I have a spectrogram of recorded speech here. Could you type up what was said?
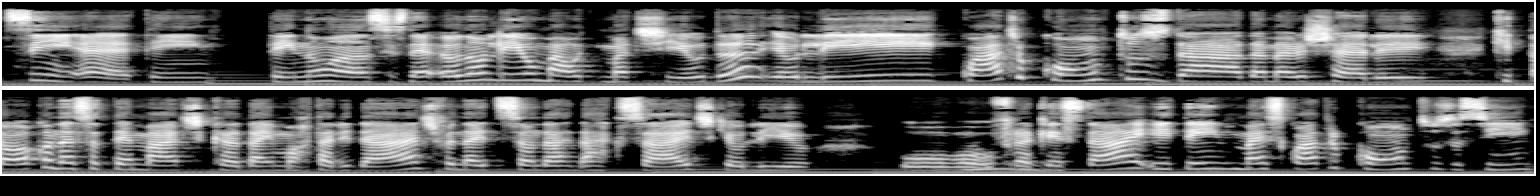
Sim, é, tem tem nuances, né? Eu não li o Matilda, eu li quatro contos da, da Mary Shelley que tocam nessa temática da imortalidade. Foi na edição da Dark Side que eu li o, o uhum. Frankenstein, e tem mais quatro contos, assim,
